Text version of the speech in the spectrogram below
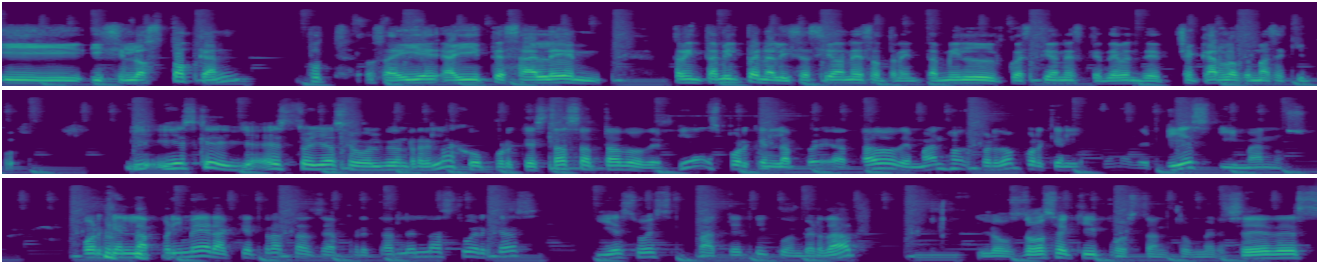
Y, si los tocan, o sea, ahí, ahí te salen 30 mil penalizaciones o 30 mil cuestiones que deben de checar los demás equipos. Y, es que esto ya se volvió un relajo, porque estás atado de pies, porque en la atado de manos, perdón, porque en de pies y manos. Porque en la primera que tratas de apretarle las tuercas, y eso es patético en verdad, los dos equipos, tanto Mercedes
